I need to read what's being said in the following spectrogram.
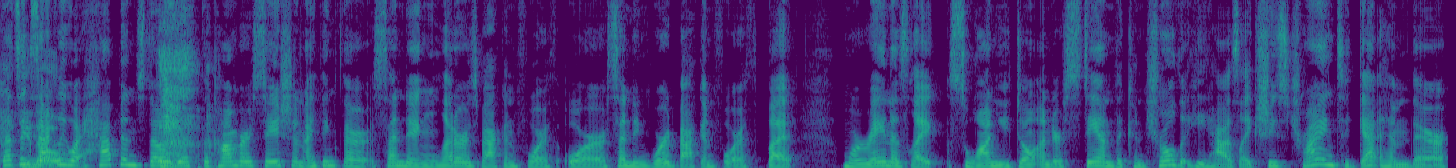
That's you exactly know? what happens though with the conversation. I think they're sending letters back and forth or sending word back and forth, but Moiraine is like, Siuan, you don't understand the control that he has. Like she's trying to get him there.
